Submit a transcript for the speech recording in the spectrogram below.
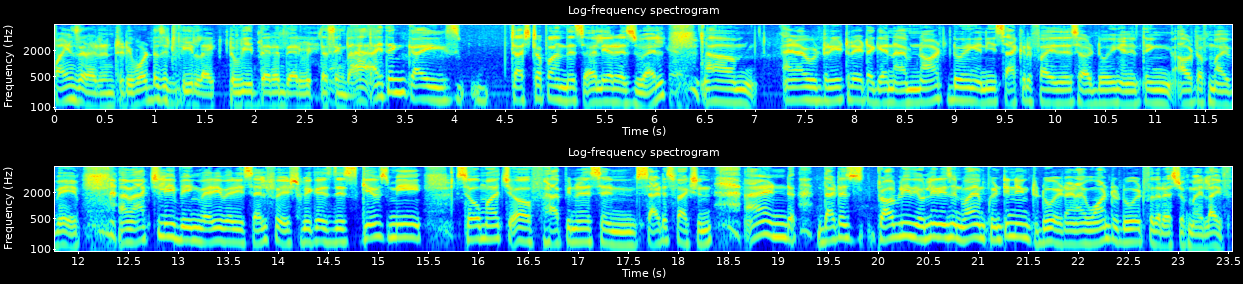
finds their identity? What does it feel like to be there and there witnessing that? I think i touched upon this earlier as well. Um, and I would reiterate again I'm not doing any sacrifices or doing anything out of my way. I'm actually being very, very selfish because this gives me so much of happiness and satisfaction. And that is probably the only reason why I'm continuing to do it. And I want to do it for the rest of my life.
